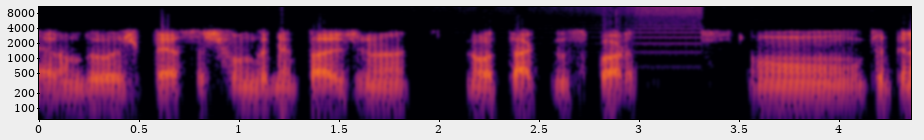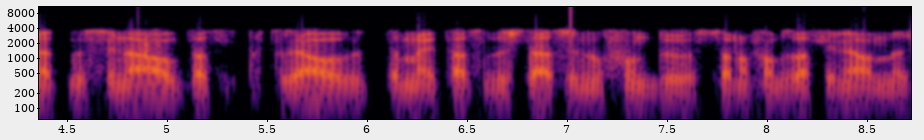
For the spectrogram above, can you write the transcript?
eram duas peças fundamentais no, no ataque do Sport. Um campeonato nacional, Taça de Portugal, também Taça das Taças, no fundo só não fomos à final, mas,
